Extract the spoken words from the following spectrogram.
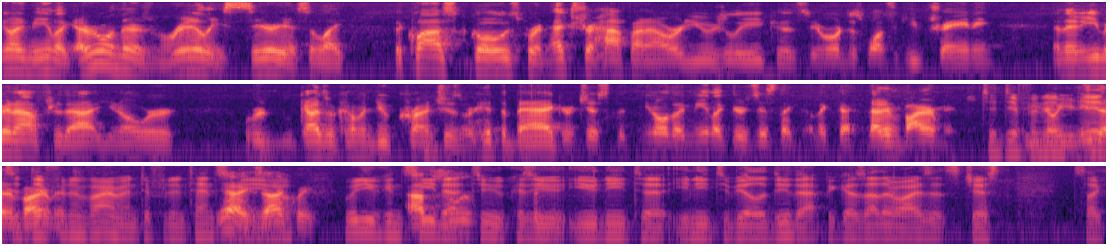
know what I mean? Like everyone there is really serious and like the class goes for an extra half an hour usually because everyone just wants to keep training. And then even after that, you know, we're, we're guys will come and do crunches or hit the bag or just, you know what I mean? Like there's just like like that, that environment. it's a different, know, you need it's that a environment. different environment, different intensity. Yeah, you know? exactly. Well, you can see that too, because you you need to you need to be able to do that because otherwise it's just it's like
